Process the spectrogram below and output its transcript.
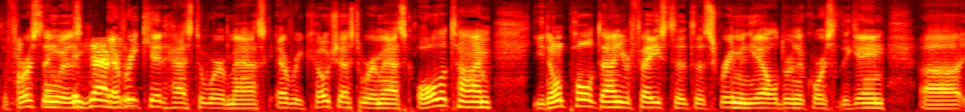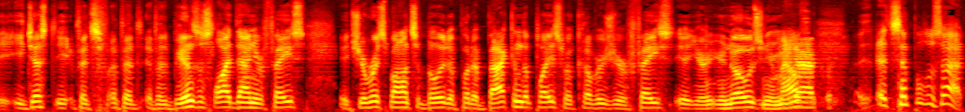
the first thing was Exactly. every kid has to wear a mask, every coach has to wear a mask all the time. You don't pull it down your face to, to scream and yell during the course of the game. Uh, you just if it's if it if it begins to slide down your face, it's your responsibility to put it back into place where it covers your face, your your nose, and your mouth. Exactly. It's simple as that.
